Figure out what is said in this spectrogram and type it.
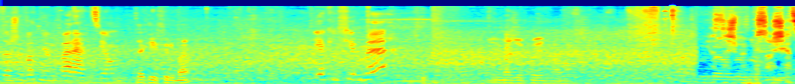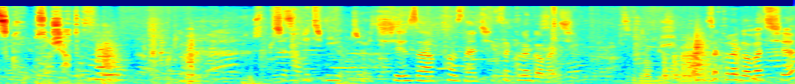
z dożywotnią gwarancją. Jakiej firmy? Jakiej firmy? I Madzia pojechała. Jesteśmy po sąsiedzku, u sąsiadów. Trzeba być miło, żeby ci się zapoznać, zakolegować. Co zrobisz? Zakolegować się?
